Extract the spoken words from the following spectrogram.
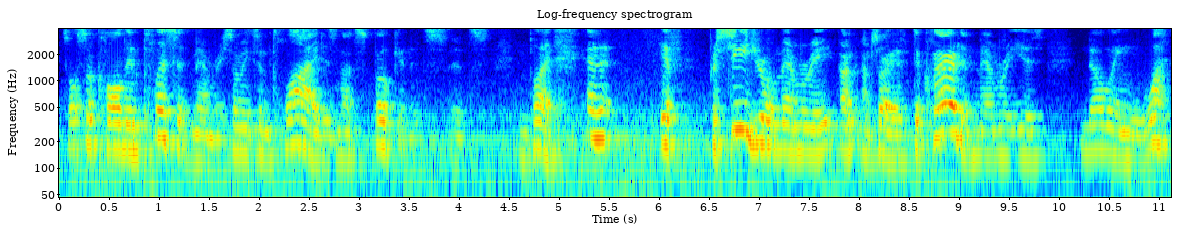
it's also called implicit memory. Something that's implied is not spoken. It's, it's And if procedural memory, I'm, I'm sorry, if declarative memory is knowing what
